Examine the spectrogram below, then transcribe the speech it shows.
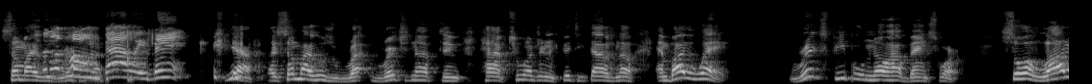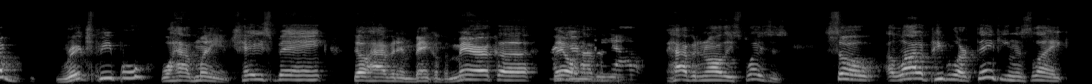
somebody who's Silicon Valley Bank. yeah, like somebody who's rich enough to have two hundred and fifty thousand dollars. And by the way, rich people know how banks work. So a lot of rich people will have money in Chase Bank. They'll have it in Bank of America. They'll have it, have it in all these places. So a lot of people are thinking is like,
